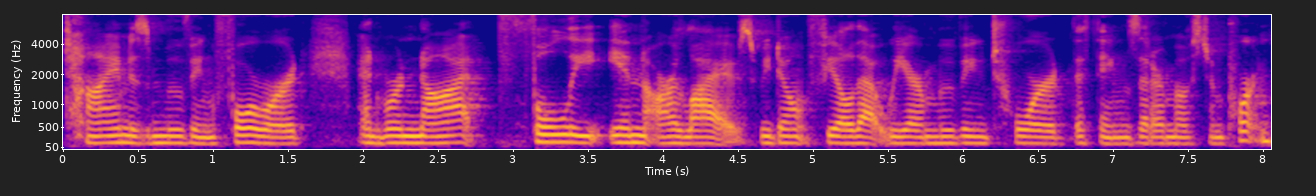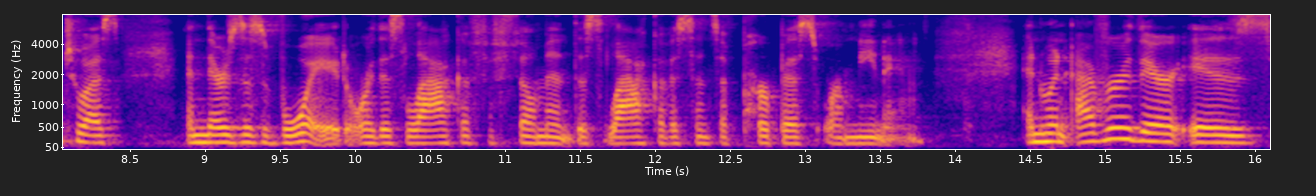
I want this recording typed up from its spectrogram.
time is moving forward and we're not fully in our lives. We don't feel that we are moving toward the things that are most important to us. And there's this void or this lack of fulfillment, this lack of a sense of purpose or meaning. And whenever there is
